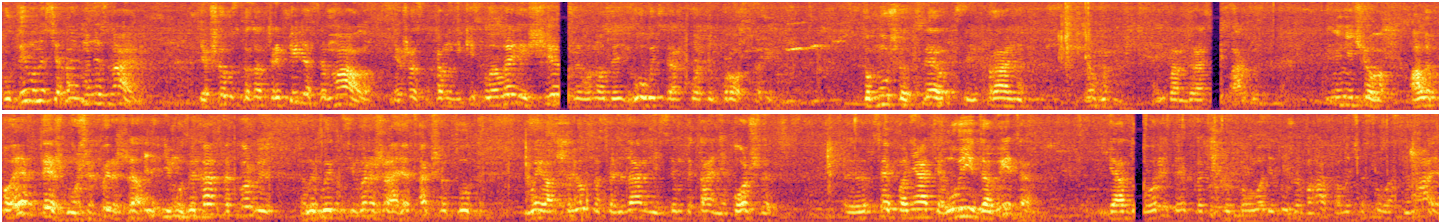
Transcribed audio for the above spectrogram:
Куди вони сягають, ми не знаємо. Якщо ви сказати трипілля, це мало. Якщо там якісь лалеї, ще вже воно десь губиться аж потім в просторі. Тому що це правильно ну, Іван Драський фарби. Ну нічого. Але поет теж може виражати, і музикант також глибинці виражає. Так що тут ми абсолютно солідарні з цим питанням. Отже, е, це поняття Луї Давида, я говорити хотів би по Володі дуже багато, але часу у вас немає.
